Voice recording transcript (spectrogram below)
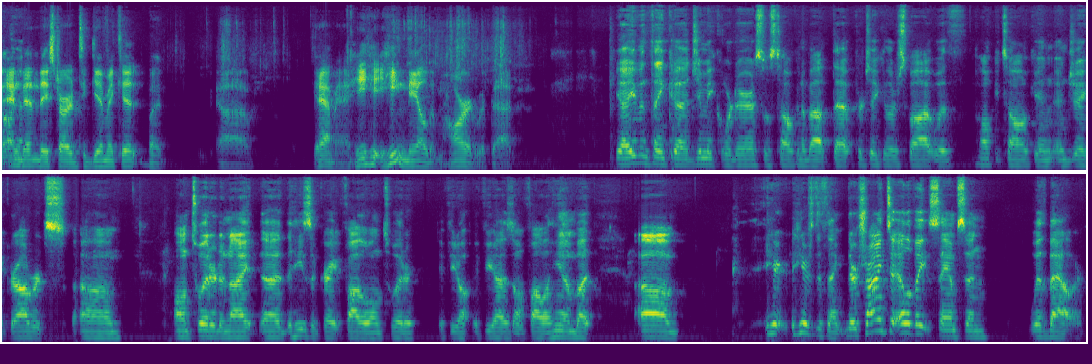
Oh, and yeah. then they started to gimmick it. But uh, yeah, man, he he nailed him hard with that. Yeah, I even think uh, Jimmy Korderas was talking about that particular spot with Honky Tonk and, and Jake Roberts um, on Twitter tonight. Uh, he's a great follow on Twitter if you don't, if you guys don't follow him. But um, here, here's the thing: they're trying to elevate Samson with Balor.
